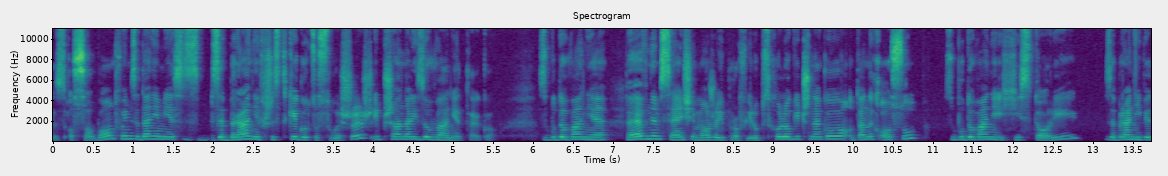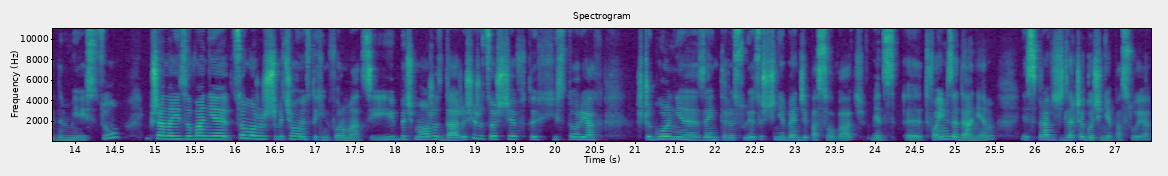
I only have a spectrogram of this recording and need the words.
z osobą. Twoim zadaniem jest zebranie wszystkiego, co słyszysz i przeanalizowanie tego. Zbudowanie w pewnym sensie może i profilu psychologicznego danych osób, zbudowanie ich historii, zebranie w jednym miejscu i przeanalizowanie, co możesz wyciągnąć z tych informacji. I być może zdarzy się, że coś cię w tych historiach szczególnie zainteresuje, coś ci nie będzie pasować, więc y, Twoim zadaniem jest sprawdzić, dlaczego ci nie pasuje.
